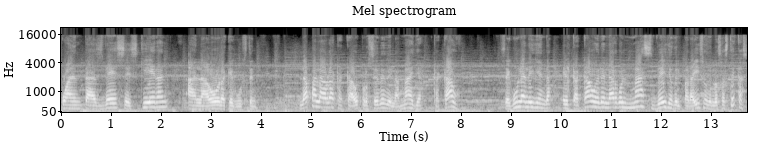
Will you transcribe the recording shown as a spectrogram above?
cuantas veces quieran, a la hora que gusten. La palabra cacao procede de la maya cacao. Según la leyenda, el cacao era el árbol más bello del paraíso de los aztecas,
